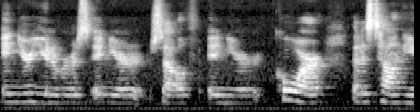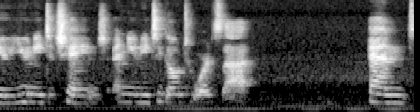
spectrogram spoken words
in your universe, in yourself, in your core that is telling you you need to change and you need to go towards that. And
